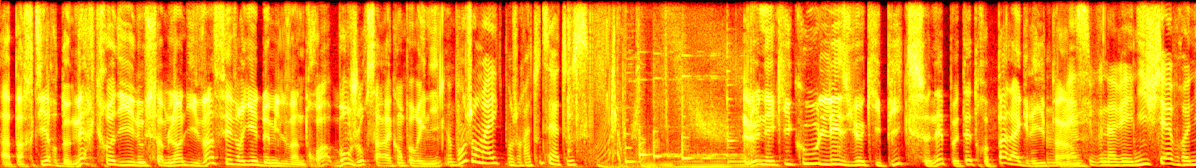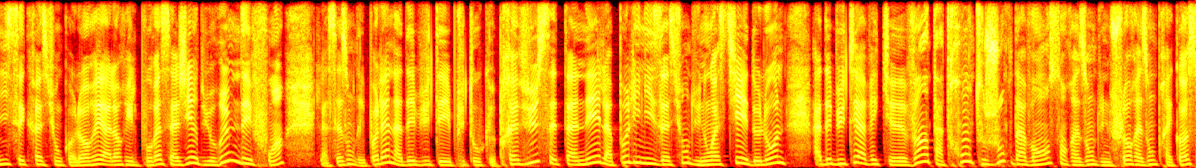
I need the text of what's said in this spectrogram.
à partir de mercredi. Nous sommes lundi 20 février 2023. Bonjour Sarah Camporini. Bonjour Mike, bonjour à toutes et à tous. Le nez qui coule, les yeux qui piquent, ce n'est peut-être pas la grippe. Hein. si vous n'avez ni fièvre ni sécrétion colorée, alors il pourrait s'agir du rhume des foins. La saison des pollens a débuté plus tôt que prévu. Cette année, la pollinisation du noisetier et de l'aune a débuté avec 20 à 30 jours d'avance en raison d'une floraison précoce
